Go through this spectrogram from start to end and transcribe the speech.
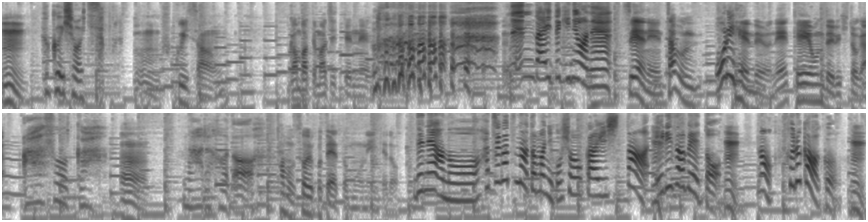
うん。福井翔一さん。うん福井さん頑張って混じってんね。年代的にはね。せやねん。多分おれへんのよね。低音出る人が。ああそうか。うんなるほど。多分そういうことやと思うねんけど。でねあのー8月の頭にご紹介したエリザベートうんの古川くんうん。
